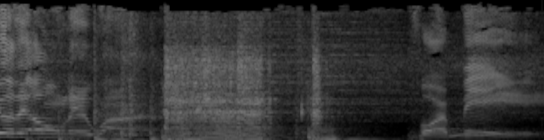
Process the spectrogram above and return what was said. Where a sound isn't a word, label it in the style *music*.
Radio One. You're the only one for me.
